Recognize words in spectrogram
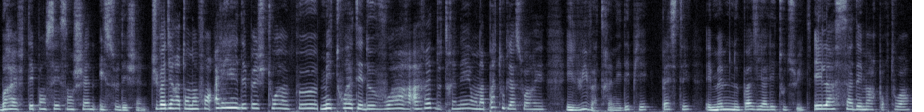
Bref, tes pensées s'enchaînent et se déchaînent. Tu vas dire à ton enfant Allez, dépêche-toi un peu, mets-toi tes devoirs, arrête de traîner, on n'a pas toute la soirée. Et lui va traîner des pieds, pester et même ne pas y aller tout de suite. Et là, ça démarre pour toi.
